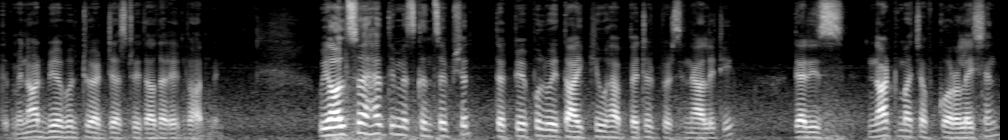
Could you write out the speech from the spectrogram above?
they may not be able to adjust with other environment. We also have the misconception that people with IQ have better personality. There is not much of correlation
